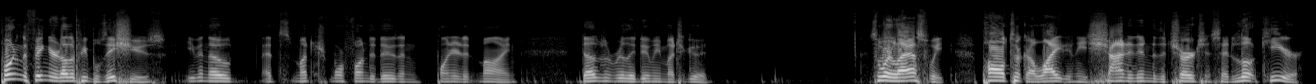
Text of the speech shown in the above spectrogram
pointing the finger at other people's issues, even though that's much more fun to do than pointed at mine. Doesn't really do me much good. So where last week, Paul took a light and he shined it into the church and said, Look here,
